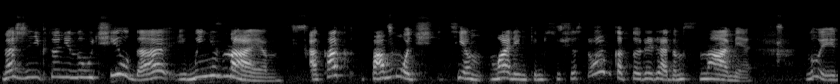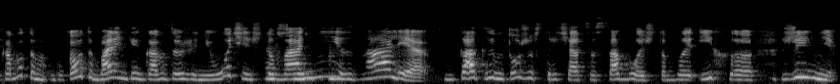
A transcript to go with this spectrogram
нас же никто не научил, да, и мы не знаем. А как помочь тем маленьким существам, которые рядом с нами, ну и кому-то, у кого-то маленьким, кому-то уже не очень, чтобы Absolutely. они знали, как им тоже встречаться с собой, чтобы их э, жизнь,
